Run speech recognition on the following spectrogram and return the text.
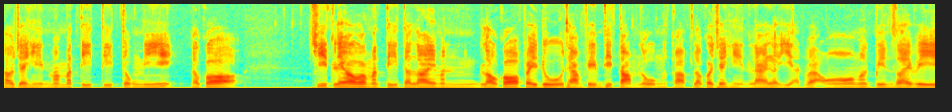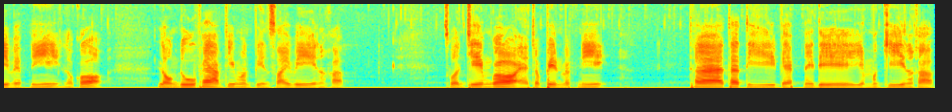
เราจะเห็นมันมาติดติดตรงนี้ แล้วก็ คิดแล้วว่ามันติดอะไรมันเราก็ไปดูทำเฟรมที่ต่ำลงนะครับ เราก็จะเห็นรายละเอียดว่าอ๋อมันเป็นไซด์เวย์แบบนี้แล้วก็ลองดูภาพที่มันเป็นไซด์เวย์นะครับ ส่วนเจมก็อาจจะเป็นแบบนี้ ถ้าถ้าตีแบบในเดย์อย่างเมื่อกี้นะครับ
